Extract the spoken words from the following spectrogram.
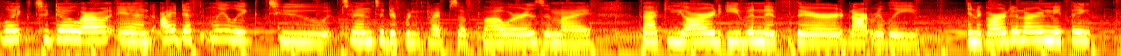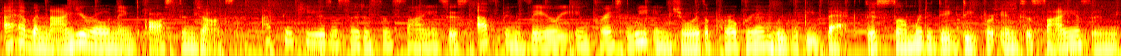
like to go out and I definitely like to tend to different types of flowers in my backyard, even if they're not really in a garden or anything. I have a nine-year-old named Austin Johnson. I think he is a citizen scientist. I've been very impressed. We enjoy the program. We will be back this summer to dig deeper into science and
